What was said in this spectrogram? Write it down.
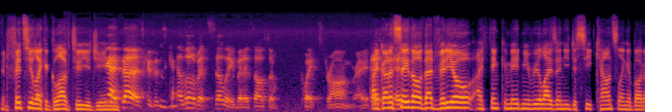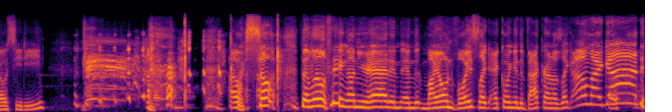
It fits you like a glove too, Eugene. Yeah, it does because it's a little bit silly, but it's also quite strong, right? I gotta say though, that video I think made me realize I need to seek counseling about OCD. I was so the little thing on your head and, and my own voice like echoing in the background. I was like, oh my god.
